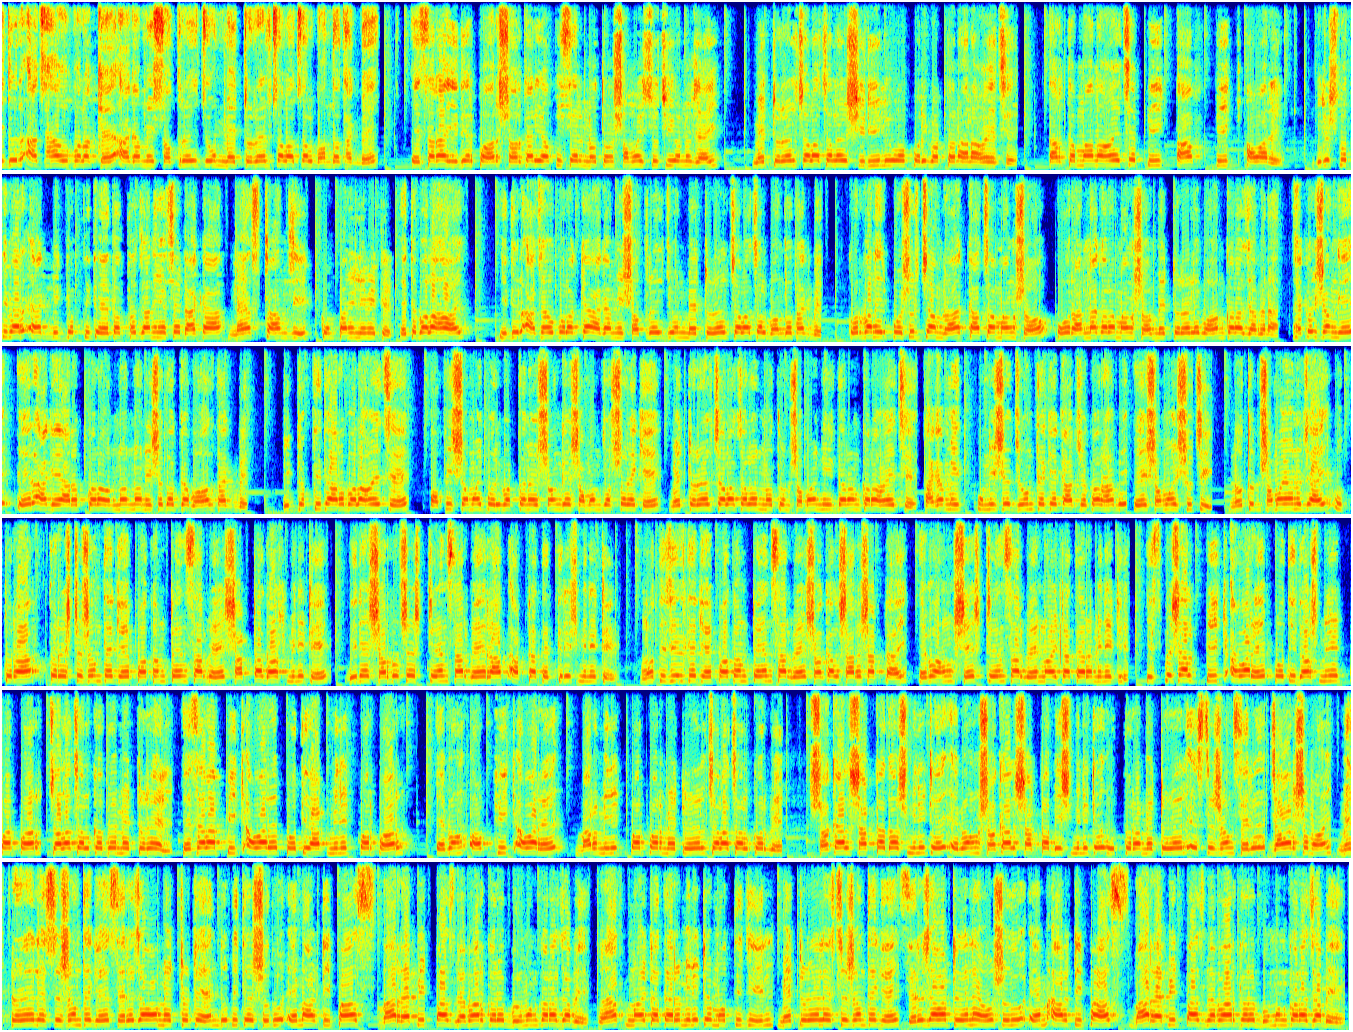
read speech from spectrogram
ঈদুল আজহা উপলক্ষে আগামী সতেরোই জুন মেট্রো রেল চলাচল বন্ধ থাকবে। এছাড়া ঈদের পর সরকারি অফিসের নতুন সময়সূচি অনুযায়ী মেট্রো রেল চলাচলের শিডিউলও পরিবর্তন আনা হয়েছে। তারতম্য আনা হয়েছে পিক আপ, পিক আওয়ারে। বৃহস্পতিবার এক বিজ্ঞপ্তিতে এ তথ্য জানিয়েছে Dhaka mass transit company limited. এতে বলা হয়, ঈদুল আজহা উপলক্ষে আগামী সতেরোই জুন মেট্রো রেল চলাচল বন্ধ থাকবে। কোরবানির পশুর চামড়া, কাঁচা মাংস ও রান্না করা মাংস মেট্রো রেলে বহন করা যাবে না। একই সঙ্গে এর আগে আরোপ করা অন্যান্য নিষেধাজ্ঞা বহাল থাকবে। বিজ্ঞপ্তিতে আরও বলা হয়েছে, অফিস সময় পরিবর্তনের সঙ্গে সামঞ্জস্য রেখে মেট্রো রেল চলাচলের নতুন সময় নির্ধারণ করা হয়েছে। আগামী উনিশে জুন থেকে কার্যকর হবে এ সময়সূচি। নতুন সময় অনুযায়ী উত্তরা উত্তর স্টেশন থেকে প্রথম ট্রেন সার্ভে সাতটা দশ মিনিটে। দিনের সর্বশেষ ট্রেন সার্ভে রাত আটটা তেত্রিশ মিনিটে। মতিঝিল থেকে প্রথম ট্রেন সার্ভে সকাল সাড়ে সাতটায় এবং শেষ ট্রেন সার্ভে নয়টা তেরো মিনিটে। স্পেশাল পিক আওয়ারে প্রতি দশ মিনিট পর পর চলাচল করবে মেট্রো রেল। এছাড়া পিক আওয়ারে প্রতি আট মিনিট পর পর এবং অফ পিক আওয়ারে বারো মিনিট পর পর মেট্রো রেল চলাচল করবে। সকাল সাতটা দশ মিনিটে এবং সকাল সাতটা বিশ মিনিটে উত্তরা মেট্রো রেল স্টেশন ছেড়ে যাওয়ার সময় মেট্রো রেল স্টেশন থেকে ছেড়ে যাওয়া মেট্রো ট্রেন দুটিতে শুধু এমআরটি পাস বা র্যাপিড পাস ব্যবহার করে ভ্রমণ করা যাবে। রাত নয়টা তেরো মিনিটে মতিঝিল মেট্রো রেল স্টেশন থেকে ছেড়ে যাওয়া ট্রেনেও শুধু এমআরটি পাস বা র্যাপিড পাস ব্যবহার করে ভ্রমণ করা যাবে।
